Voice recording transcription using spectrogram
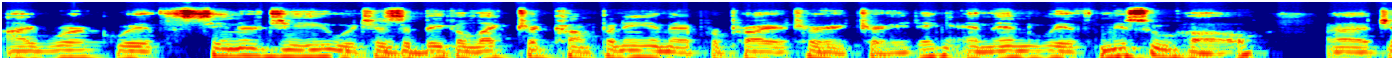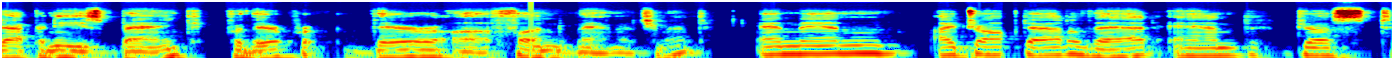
I work with Cinergy, which is a big electric company in their proprietary trading, and then with Mizuho, a Japanese bank, for their their uh, fund management. And then I dropped out of that and just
